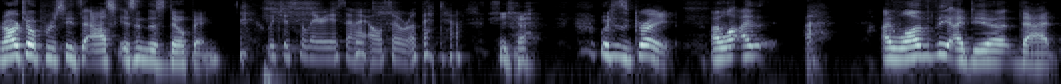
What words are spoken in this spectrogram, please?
Naruto proceeds to ask, "Isn't this doping?" which is hilarious, and I also wrote that down. yeah. Which is great. I love. I, I love the idea that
